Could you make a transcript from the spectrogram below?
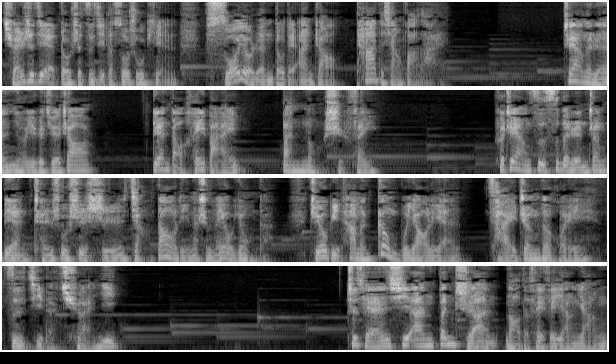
全世界都是自己的所属品，所有人都得按照他的想法来。这样的人有一个绝招：颠倒黑白，搬弄是非。和这样自私的人争辩、陈述事实、讲道理，那是没有用的。只有比他们更不要脸，才争得回自己的权益。之前西安奔驰案闹得沸沸扬扬。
